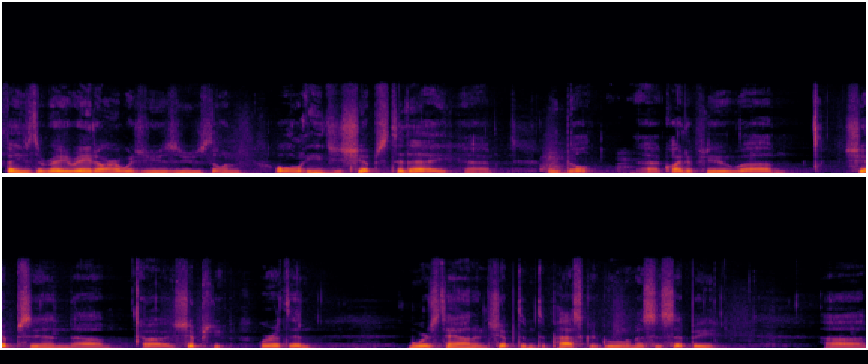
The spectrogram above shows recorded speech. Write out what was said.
phased array radar was used, used on all Aegis ships today. Uh, we built quite a few um, ships in um, ships worth in Moorestown and shipped them to Pascagoula, Mississippi. Uh,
